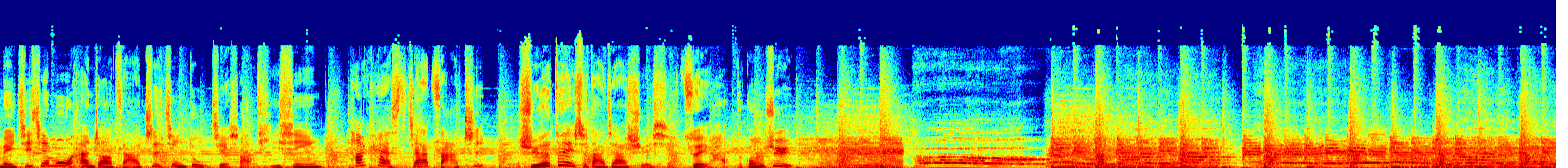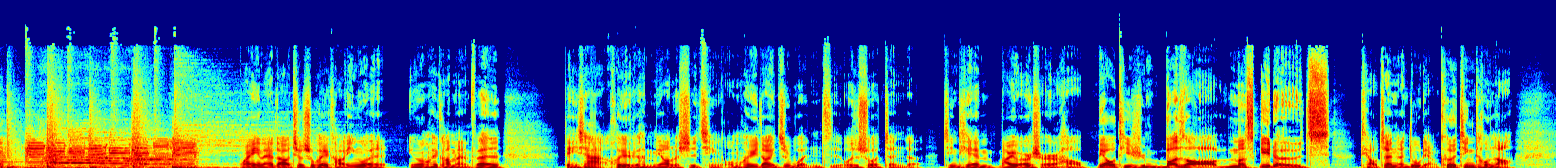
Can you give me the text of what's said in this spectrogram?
每集节目按照杂志进度介绍题型，Podcast 加杂志，绝对是大家学习最好的工具。欢迎来到就是会考英文，英文会考满分。等一下会有一个很妙的事情，我们会遇到一只蚊子。我是说真的，今天八月二十二号，标题是 Buzz Off Mosquitoes，挑战难度两颗金头脑。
